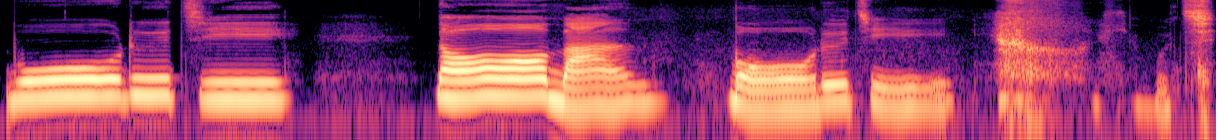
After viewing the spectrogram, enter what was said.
모르지. 너만 모르지. 이게 뭐지?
